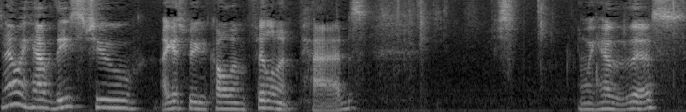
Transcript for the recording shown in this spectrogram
So now we have these two I guess we could call them filament pads. And we have this,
